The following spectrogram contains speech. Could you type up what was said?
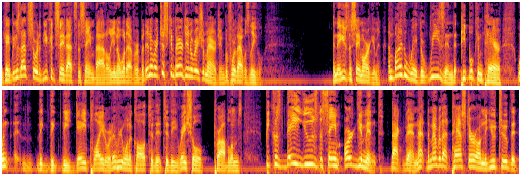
Okay, because that's sort of, you could say that's the same battle, you know, whatever, but inter- just compared to interracial marriaging before that was legal. And they use the same argument. And by the way, the reason that people compare when uh, the, the, the gay plight or whatever you want to call it to the, to the racial problems, because they use the same argument back then. That, remember that pastor on the YouTube that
